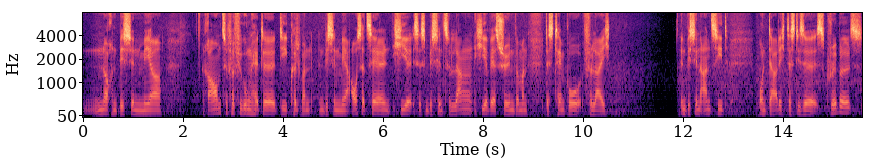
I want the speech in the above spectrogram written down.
noch ein bisschen mehr Raum zur Verfügung hätte, die könnte man ein bisschen mehr auserzählen. Hier ist es ein bisschen zu lang. Hier wäre es schön, wenn man das Tempo vielleicht ein bisschen anzieht. Und dadurch, dass diese Scribbles,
